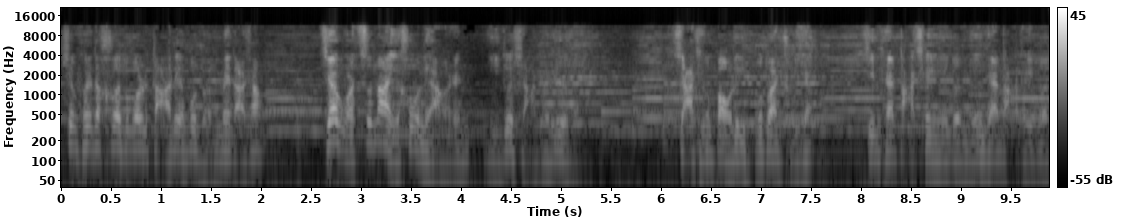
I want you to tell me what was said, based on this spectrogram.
幸亏他喝多了，打的也不准，没打上。结果自那以后，两个人你就想这日子，家庭暴力不断出现，今天打亲一顿，明天打他一顿。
